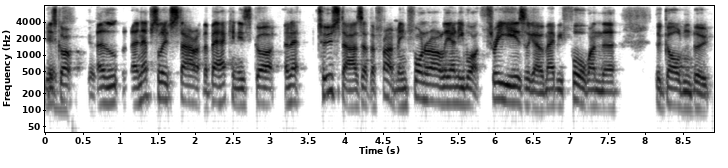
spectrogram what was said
Yes, he's got a, an absolute star at the back, and he's got an, two stars at the front. I mean, Fornaroli only what three years ago, maybe four, won the the Golden Boot.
